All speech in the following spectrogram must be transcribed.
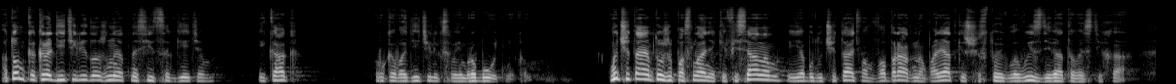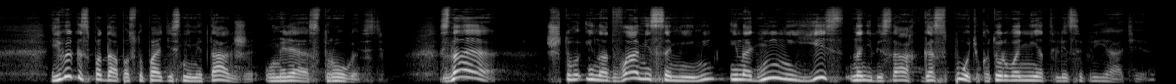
о том, как родители должны относиться к детям и как руководители к своим работникам. Мы читаем тоже послание к Ефесянам, и я буду читать вам в обратном порядке с 6 главы, с 9 стиха. «И вы, господа, поступайте с ними так же, умеряя строгость, зная, что и над вами самими, и над ними есть на небесах Господь, у которого нет лицеприятия.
